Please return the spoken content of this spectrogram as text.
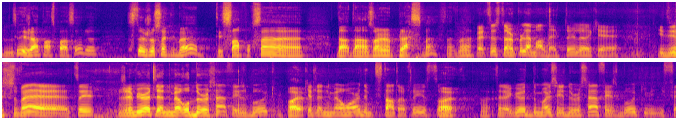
Tu sais, les gens ne pensent pas à ça. Là. Si tu as juste un immeuble, tu es 100 euh, dans, dans un placement, finalement. Ben, tu sais, c'est un peu la mentalité, là, que ils disent souvent, euh, tu sais, j'aime mieux être le numéro 200 à Facebook Ouais. qu'être le numéro 1 d'une petite entreprise. Ouais, ouais. Le gars, demain, c'est 200 à Facebook, il, il fait,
